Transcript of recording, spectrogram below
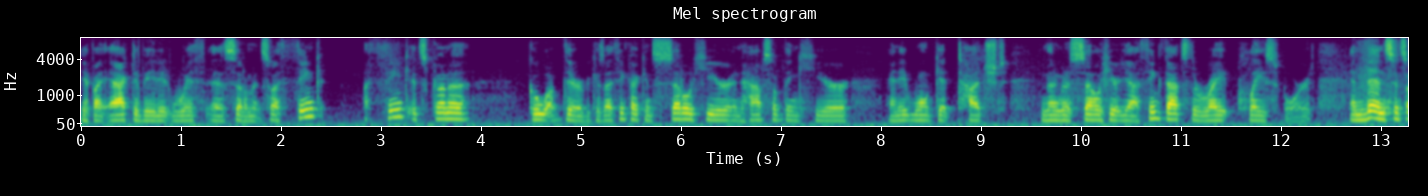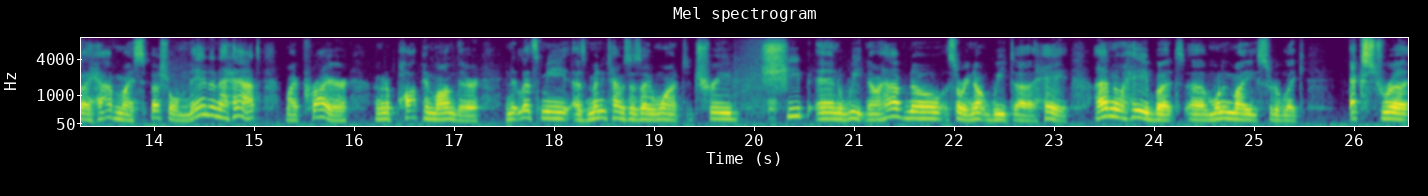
if I activate it with a settlement. So I think, I think it's gonna go up there because I think I can settle here and have something here, and it won't get touched. And then I'm gonna settle here. Yeah, I think that's the right place for it. And then since I have my special man in a hat, my prior, I'm going to pop him on there, and it lets me, as many times as I want, trade sheep and wheat. Now I have no, sorry, not wheat, uh, hay. I have no hay, but uh, one of my sort of like extra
